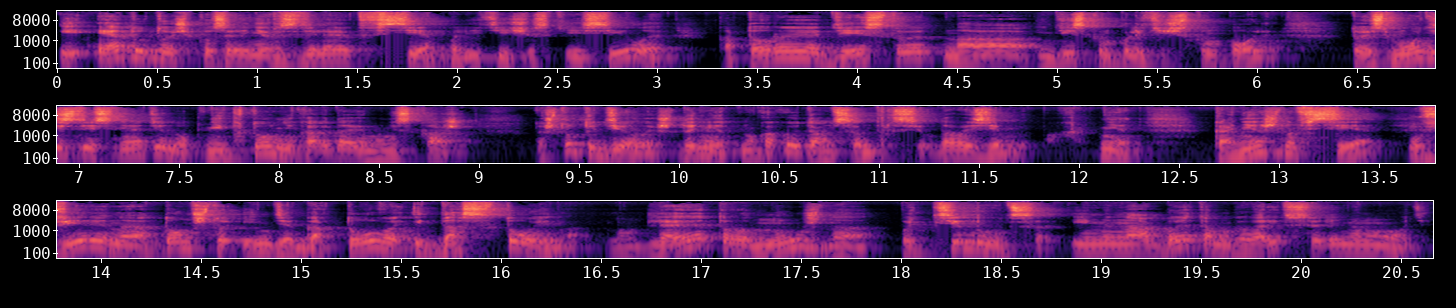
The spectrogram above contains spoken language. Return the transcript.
И эту точку зрения разделяют все политические силы, которые действуют на индийском политическом поле. То есть Моди здесь не одинок. Никто никогда ему не скажет – да что ты делаешь? Да нет, ну какой там центр сил? Давай землю пахать. Нет, конечно, все уверены о том, что Индия готова и достойна. Но для этого нужно подтянуться. Именно об этом говорит все время Моди.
